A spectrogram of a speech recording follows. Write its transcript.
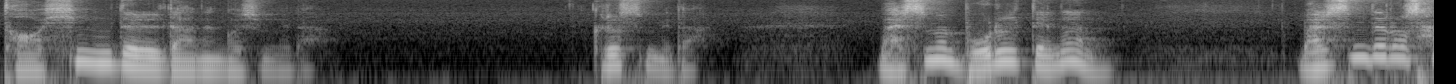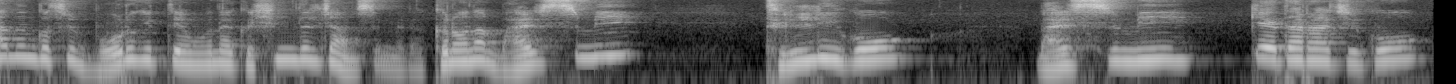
더 힘들다는 것입니다. 그렇습니다. 말씀을 모를 때는 말씀대로 사는 것을 모르기 때문에 그 힘들지 않습니다. 그러나 말씀이 들리고 말씀이 깨달아지고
